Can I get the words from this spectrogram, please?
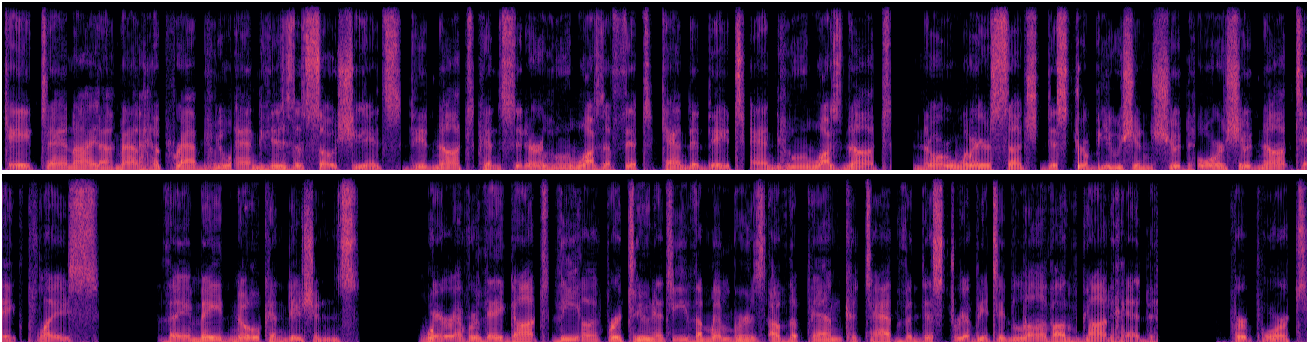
Caitanya Mahaprabhu and his associates did not consider who was a fit candidate and who was not, nor where such distribution should or should not take place. They made no conditions. Wherever they got the opportunity, the members of the Panchatattva distributed love of Godhead. Purport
